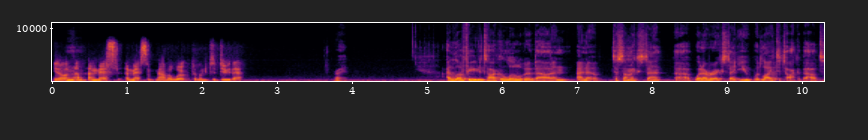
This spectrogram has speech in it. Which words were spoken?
you know, mm-hmm. a, a mess a massive amount of work for them to do that. Right. I'd love for you to talk a little bit about, and I know to some extent, uh, whatever extent you would like to talk about,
